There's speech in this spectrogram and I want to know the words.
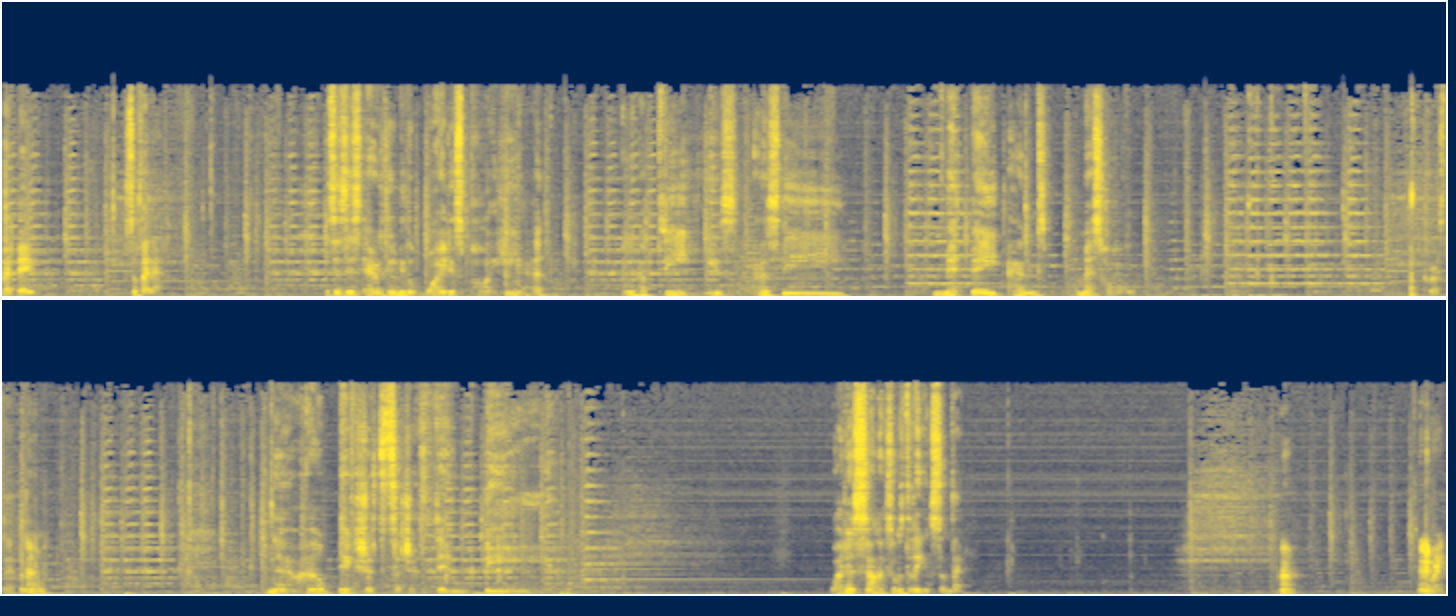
med bay, stuff like that. It says this area is going to be the widest part here. I'm going to have these as the med bay and mess hall. Cross that for now. Now, how big should such a thing be? Why does it sound like someone's deleting something? Huh. Anyway.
